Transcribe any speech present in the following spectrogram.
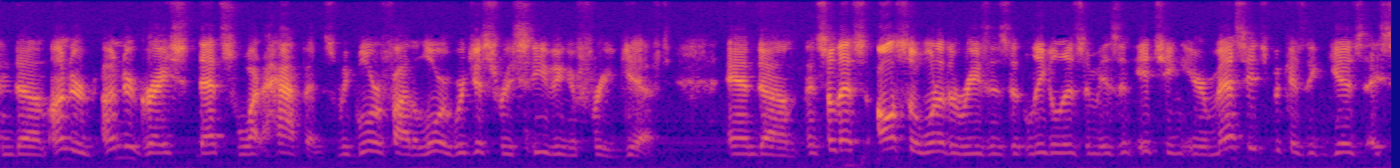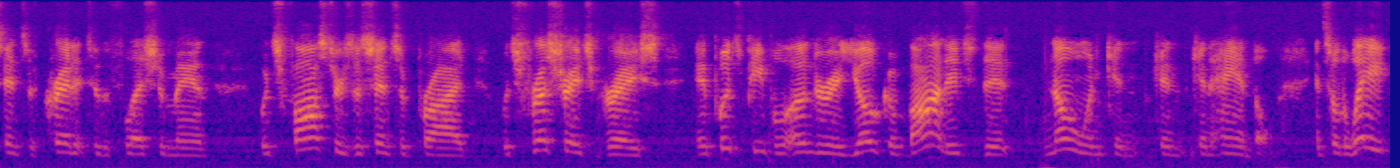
and um, under under grace, that's what happens. We glorify the Lord. We're just receiving a free gift. And um, and so that's also one of the reasons that legalism is an itching ear message because it gives a sense of credit to the flesh of man, which fosters a sense of pride, which frustrates grace, and puts people under a yoke of bondage that no one can can can handle. And so the way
